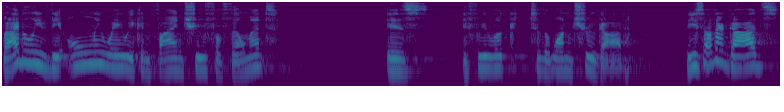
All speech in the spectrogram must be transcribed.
But I believe the only way we can find true fulfillment is if we look to the one true God. These other gods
